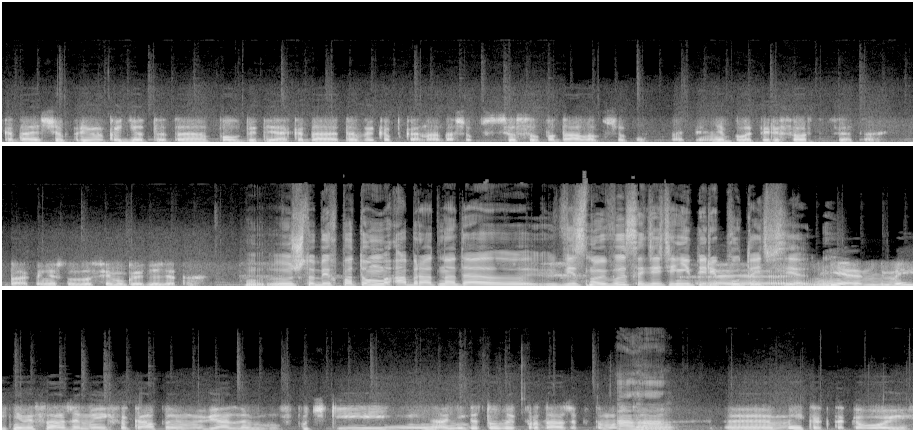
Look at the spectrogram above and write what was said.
Когда еще прививка идет, это полбеды, а когда это выкопка, надо, чтобы все совпадало, чтобы знаете, не было пересортицы, это да, конечно, за всем углядеть это. Ну, чтобы их потом обратно, да, весной высадить и не перепутать все. Э, не, мы их не высаживаем, мы их выкапываем, вязываем в пучки, и они готовы к продаже, потому ага. что э, мы как таковой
